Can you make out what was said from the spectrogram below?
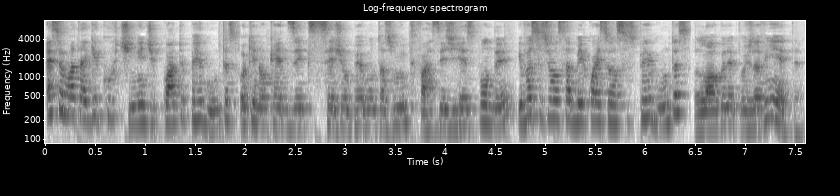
Essa é uma tag curtinha de quatro perguntas perguntas, o que não quer dizer que sejam perguntas muito fáceis de responder, e vocês vão saber quais são essas perguntas logo depois da vinheta.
